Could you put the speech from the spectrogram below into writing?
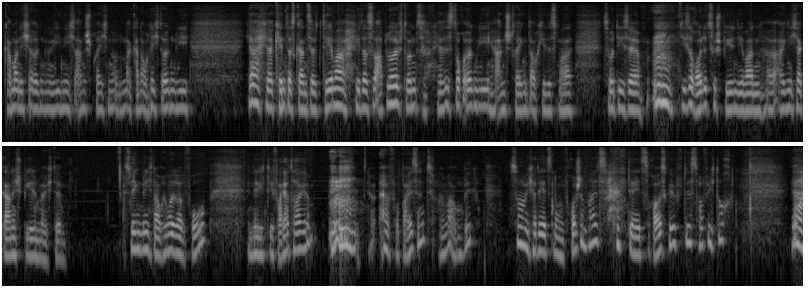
kann man nicht irgendwie nicht ansprechen und man kann auch nicht irgendwie ja, ihr kennt das ganze Thema, wie das so abläuft und es ist doch irgendwie anstrengend, auch jedes Mal so diese, diese Rolle zu spielen, die man äh, eigentlich ja gar nicht spielen möchte. Deswegen bin ich auch immer wieder froh, wenn die, Feiertage vorbei sind. Einen Augenblick. So, ich hatte jetzt noch einen Frosch im Hals, der jetzt rausgehüpft ist, hoffe ich doch. Ja,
